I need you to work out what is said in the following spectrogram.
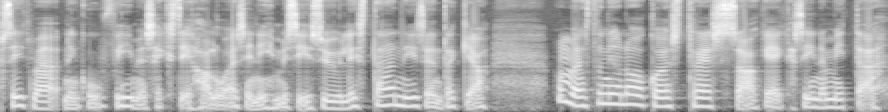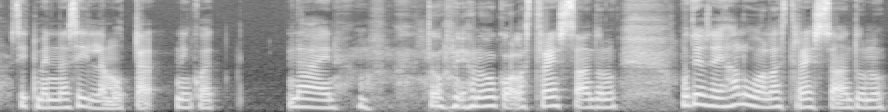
siitä mä niin kuin viimeiseksi haluaisin ihmisiä syyllistää, niin sen takia mun mielestä on ihan ok, jos stressaa, eikä siinä mitään. Sitten mennään sillä, mutta niin kuin, että näin, on ihan ok olla stressaantunut. Mutta jos ei halua olla stressaantunut,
